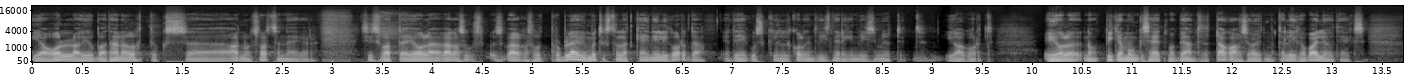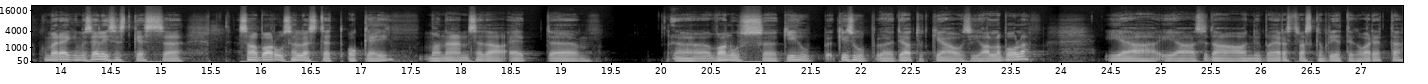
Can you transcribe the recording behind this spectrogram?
ja olla juba täna õhtuks äh, Arnold Schwarzenegger, siis vaata, ei ole väga suurt, väga suurt probleemi, ma ütleks talle, et käi neli korda ja tee kuskil kolmkümmend viis, nelikümmend viis minutit mm -hmm. iga kord ei ole, noh, pigem ongi see, et ma pean teda tagasi hoidma, et ta liiga palju ei teeks. kui me räägime sellisest, kes saab aru sellest, et okei okay,, ma näen seda, et äh, äh, vanus kihub, kisub teatud kehaosi allapoole ja, ja seda on juba järjest raskem riietega varjata.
